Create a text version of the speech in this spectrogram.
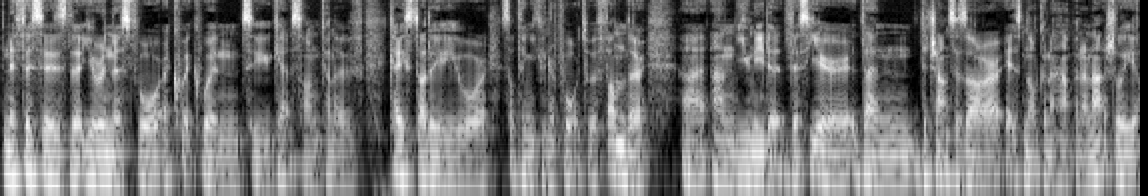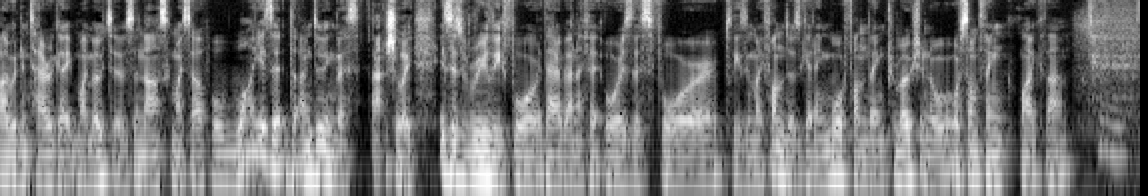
And if this is that you're in this for a quick win to get some kind of case study or something you can report to a funder uh, and you need it this year, then the chances it's not going to happen. And actually, I would interrogate my motives and ask myself, well, why is it that I'm doing this? Actually, is this really for their benefit or is this for pleasing my funders, getting more funding, promotion, or, or something like that? Mm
